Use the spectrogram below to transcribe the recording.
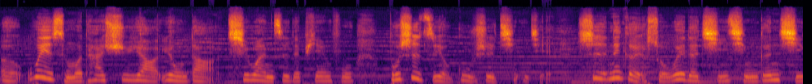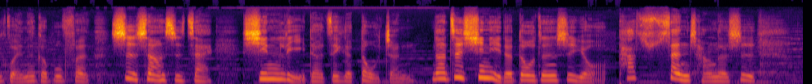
呃，为什么他需要用到七万字的篇幅？不是只有故事情节，是那个所谓的奇情跟奇诡那个部分，事实上是在心理的这个斗争。那这心理的斗争是有他擅长的是，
